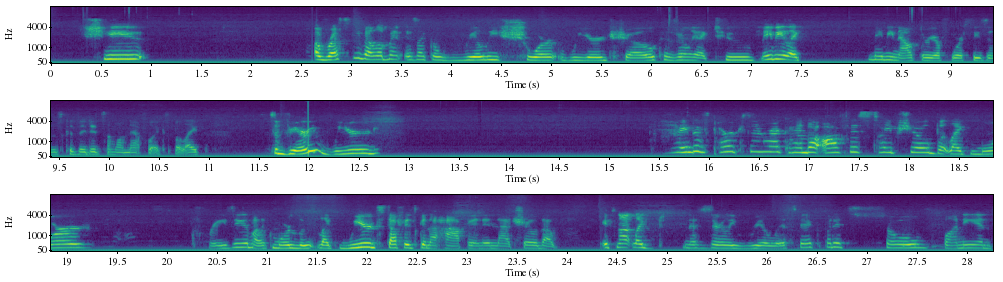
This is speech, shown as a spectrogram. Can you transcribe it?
she. Arrested Development is like a really short, weird show because there's only like two, maybe like maybe now three or four seasons because they did some on Netflix. But like, it's a very weird kind of Parks and Rec, kind of Office type show, but like more crazy, like more lo- like weird stuff is gonna happen in that show. That it's not like necessarily realistic, but it's so funny and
